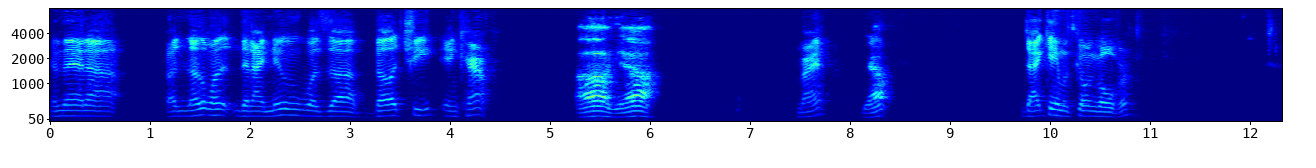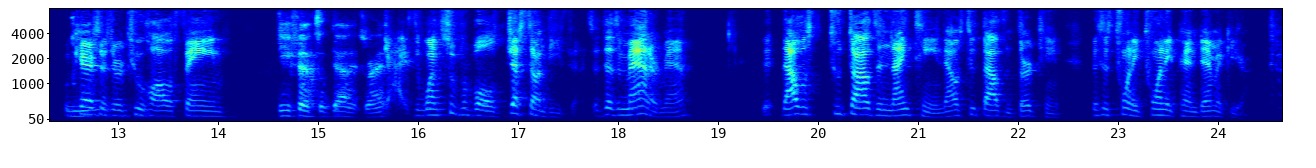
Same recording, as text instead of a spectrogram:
And then uh, another one that I knew was uh, Belichick and Carroll, Oh yeah, right? yeah. That game was going over. Who cares if there were two Hall of Fame Defensive guys, right? guys that won Super Bowls just on defense? It doesn't matter, man. That was 2019. That was 2013. This is 2020 pandemic year.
